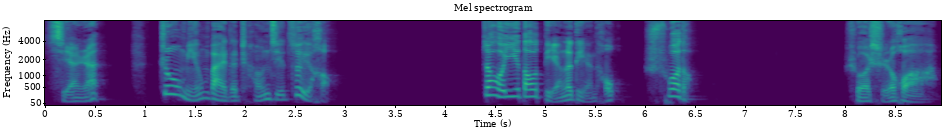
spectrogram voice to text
显然，周明白的成绩最好。赵一刀点了点头，说道：“说实话，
